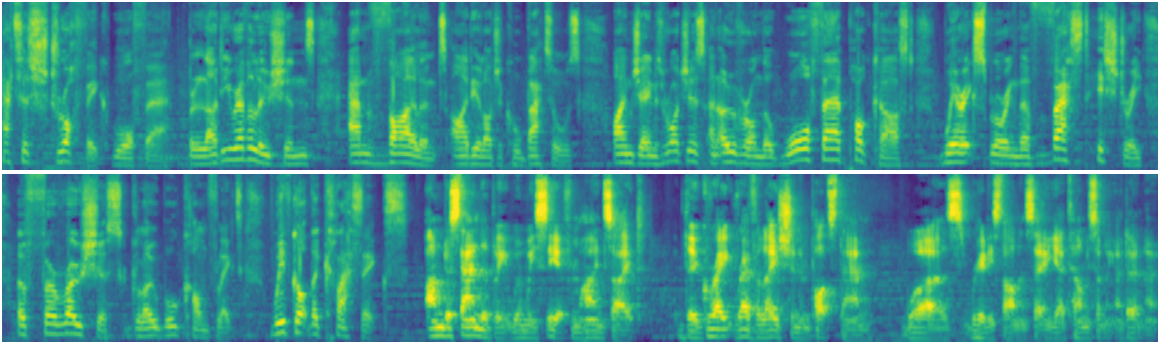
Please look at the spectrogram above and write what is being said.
Catastrophic warfare, bloody revolutions, and violent ideological battles. I'm James Rogers, and over on the Warfare podcast, we're exploring the vast history of ferocious global conflict. We've got the classics. Understandably, when we see it from hindsight, the great revelation in Potsdam was really Stalin saying, Yeah, tell me something I don't know.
